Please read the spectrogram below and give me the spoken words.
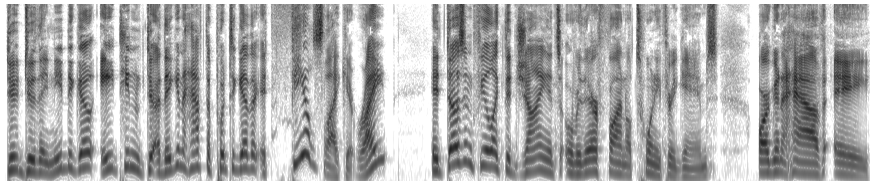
Do do they need to go 18? and- Are they going to have to put together? It feels like it, right? It doesn't feel like the Giants over their final 23 games are going to have a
